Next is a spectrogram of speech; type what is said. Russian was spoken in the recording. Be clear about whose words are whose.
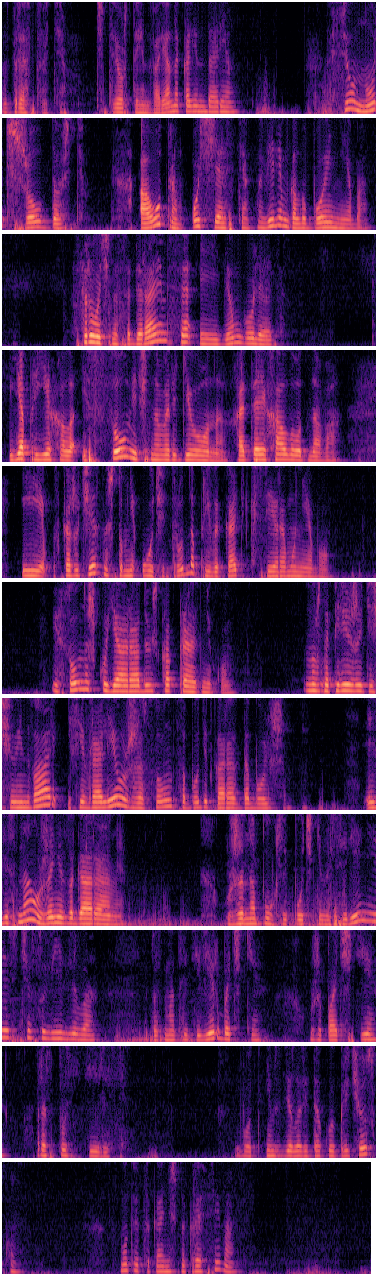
Speaker 1: Здравствуйте. 4 января на календаре. Всю ночь шел дождь. А утром, о счастье, мы видим голубое небо. Срочно собираемся и идем гулять. Я приехала из солнечного региона, хотя и холодного. И скажу честно, что мне очень трудно привыкать к серому небу. И солнышку я радуюсь как празднику. Нужно пережить еще январь, и в феврале уже солнца будет гораздо больше. И весна уже не за горами. Уже набухли почки на сирене, я сейчас увидела. И посмотрите, вербочки уже почти распустились. Вот, им сделали такую прическу. Смотрится, конечно, красиво.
